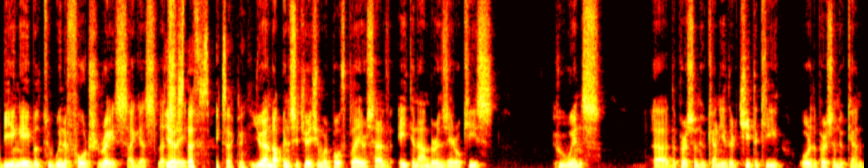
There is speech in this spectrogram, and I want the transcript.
being able to win a forged race. I guess. Let's yes, say that's exactly. you end up in a situation where both players have eight in amber and zero keys who wins uh, the person who can either cheat the key or the person who can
